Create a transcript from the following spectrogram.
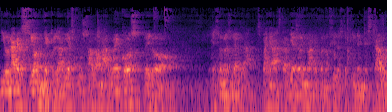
dio una versión de que lo había expulsado a Marruecos, pero eso no es verdad. España hasta el día de hoy no ha reconocido este crimen de Estado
